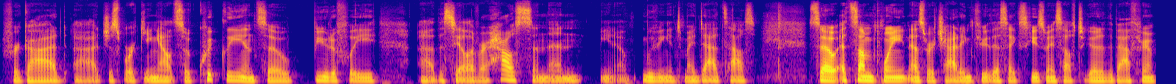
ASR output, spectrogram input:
for God, uh, just working out so quickly and so beautifully uh, the sale of our house and then you know moving into my dad's house. So at some point as we're chatting through this i excuse myself to go to the bathroom.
